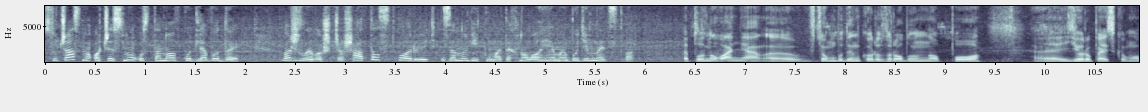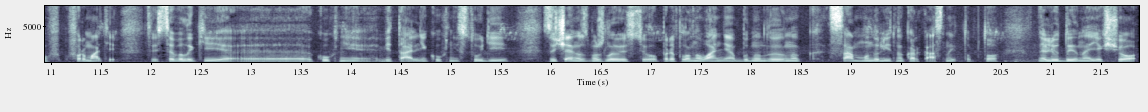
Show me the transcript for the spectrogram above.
сучасну очисну установку для води. Важливо, що шаттл створюють за новітніми технологіями будівництва. Планування е, в цьому будинку розроблено по е, європейському форматі. Тобто це великі е, кухні вітальні, кухні студії. Звичайно, з можливістю перепланування. Будинок сам монолітно-каркасний, тобто людина, якщо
